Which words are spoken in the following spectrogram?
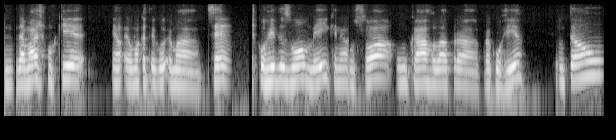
ainda mais porque é, é uma categoria, é uma série de corridas one make, né, com só um carro lá para correr. Então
